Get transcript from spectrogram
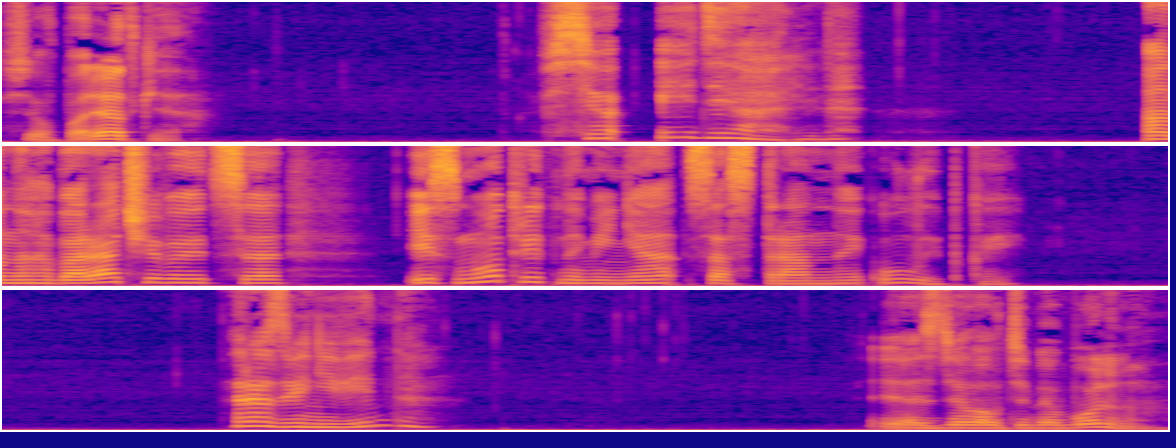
«Все в порядке?» «Все идеально», она оборачивается и смотрит на меня со странной улыбкой. «Разве не видно?» «Я сделал тебе больно?» —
